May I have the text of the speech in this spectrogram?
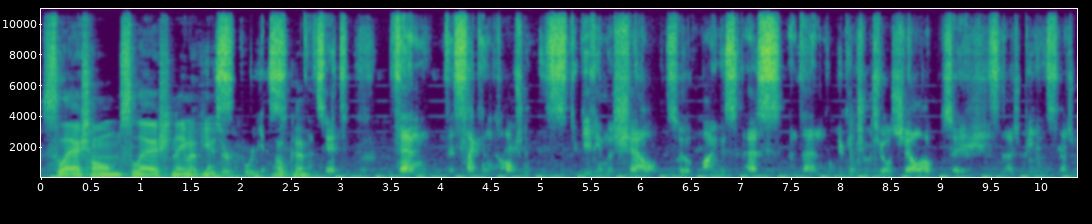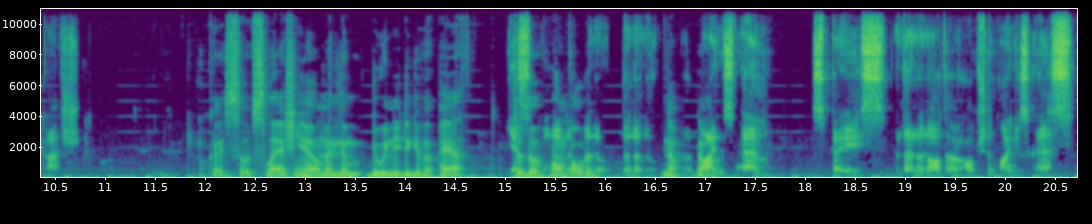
slash home slash name of user yes. for you. Yes. Okay. That's it. Then the second option is to give him a shell. So minus s, and then you can choose your shell. I would say slash b slash bash. Okay. So slash m, and then do we need to give a path yes, to the no, home no, folder? No, no, no, no. Uh, no. Minus M space, and then another option minus S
